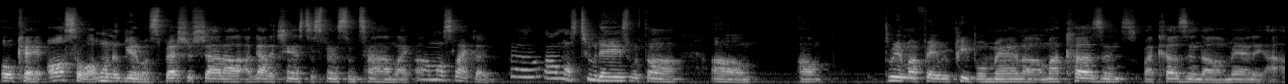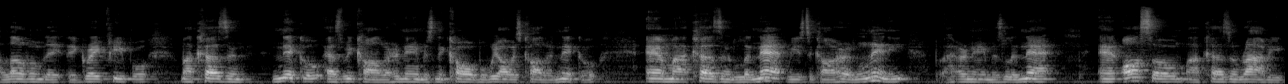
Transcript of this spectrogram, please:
Okay, also I want to give a special shout out. I got a chance to spend some time, like almost like a uh, almost two days with uh, um, um, three of my favorite people, man. Uh, my cousins, my cousin, uh, man, they, I love them. They, they're great people. My cousin Nickel, as we call her, her name is Nicole, but we always call her Nickel. And my cousin Lynette, we used to call her Lenny, but her name is Lynette. And also my cousin Robbie.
